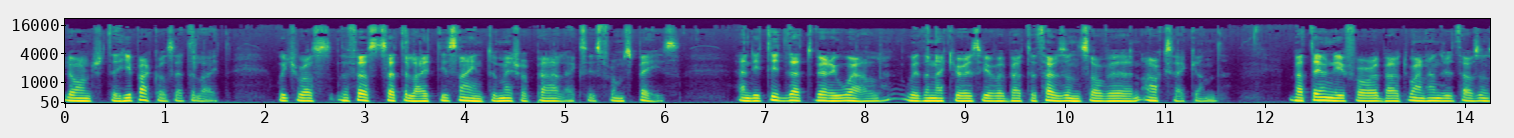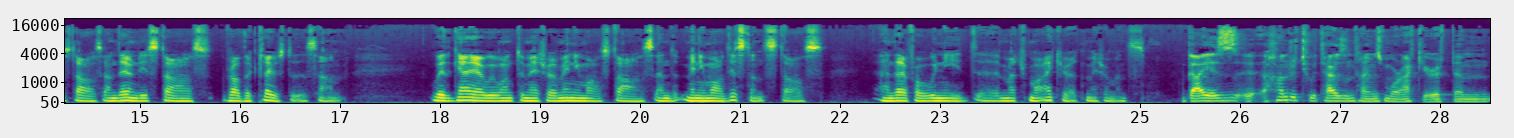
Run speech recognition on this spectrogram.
launched the Hipparcos satellite, which was the first satellite designed to measure parallaxes from space. And it did that very well with an accuracy of about a thousandth of an arcsecond, but only for about 100,000 stars, and only stars rather close to the Sun. With Gaia, we want to measure many more stars and many more distant stars, and therefore we need uh, much more accurate measurements. Gaia is 100 to 1,000 times more accurate than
